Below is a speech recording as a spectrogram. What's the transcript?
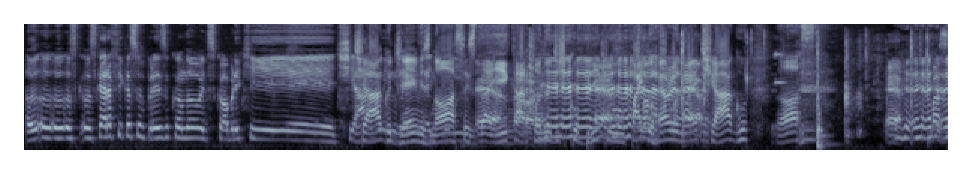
O- o- Os, os caras ficam surpresos quando descobrem que Thiago, Thiago em inglês James, é nossa, isso daí, É, cara, não, quando eu descobri que o pai do Harry não é É. Thiago, nossa. É. Mas,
